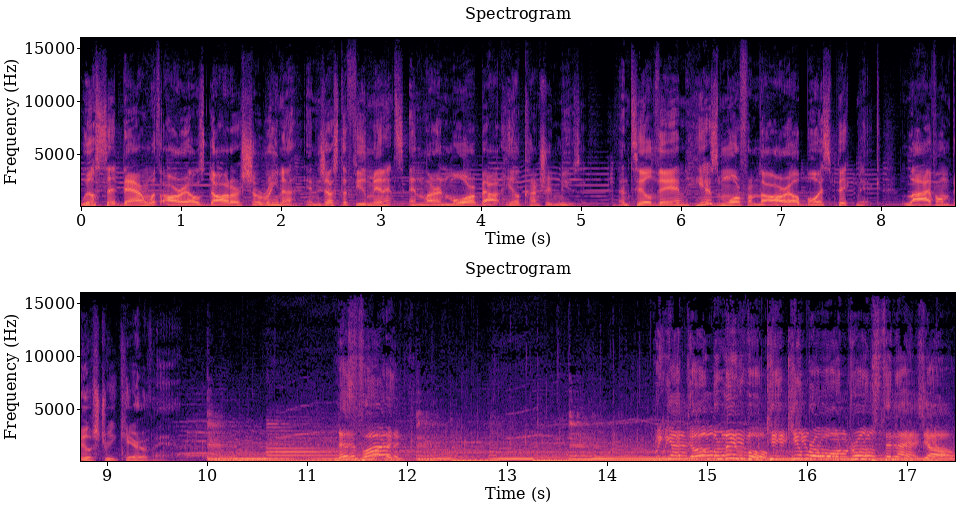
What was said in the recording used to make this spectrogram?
We'll sit down with RL's daughter, Sharina, in just a few minutes and learn more about hill country music. Until then, here's more from the RL Boyce Picnic, live on Beale Street Caravan. Let's party! We got the unbelievable Kid Kimbrough on drums tonight, y'all.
